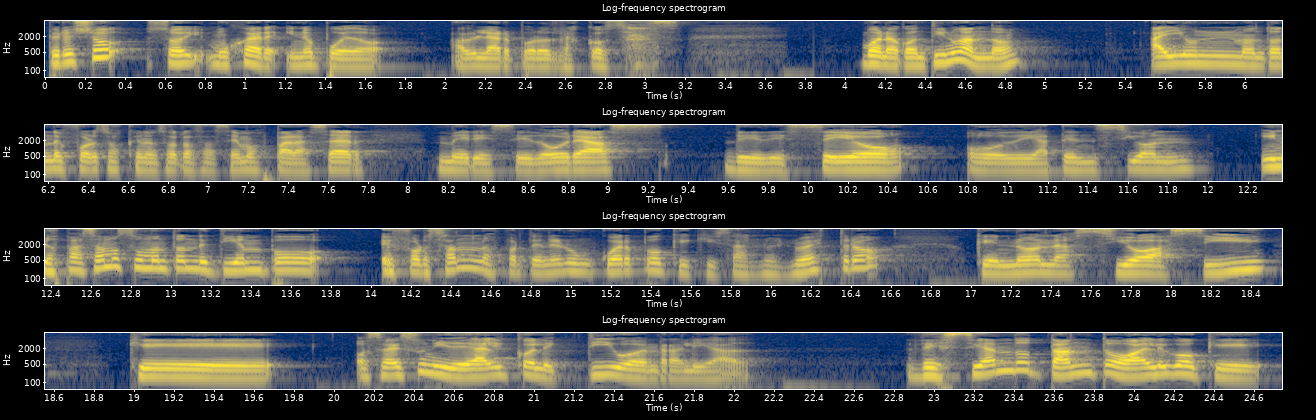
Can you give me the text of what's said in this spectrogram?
Pero yo soy mujer y no puedo hablar por otras cosas. Bueno, continuando, hay un montón de esfuerzos que nosotros hacemos para ser merecedoras de deseo o de atención y nos pasamos un montón de tiempo esforzándonos por tener un cuerpo que quizás no es nuestro, que no nació así, que, o sea, es un ideal colectivo en realidad. Deseando tanto algo que,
